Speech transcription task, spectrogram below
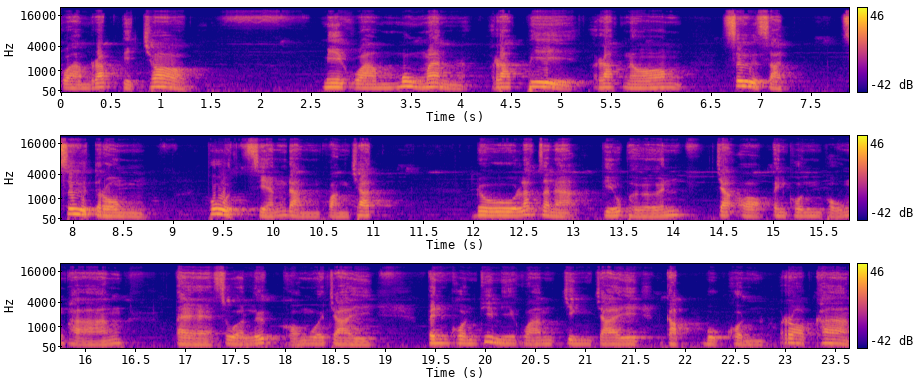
ความรับผิดชอบ มีความมุ่งมั่น รักพี่รักน้อง ซื่อสัตย์ซื่อตรง พูดเสียงดังฟังชัด ดูลักษณะผิวเผินจะออกเป็นคนผงผาง แต่ส่วนลึกของหัวใจ เป็นคนที่มีความจริงใจกับบุคคลรอบข้าง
